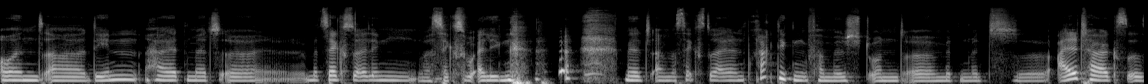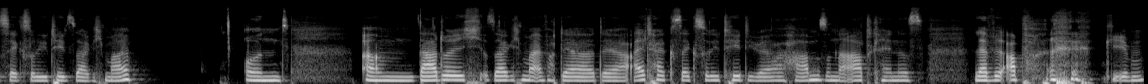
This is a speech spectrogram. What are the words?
und äh, den halt mit äh, mit sexuellen sexuellen mit ähm, sexuellen Praktiken vermischt und äh, mit mit äh, Alltagssexualität sage ich mal. Und ähm, dadurch sage ich mal einfach der der Alltagssexualität die wir haben so eine Art kleines Level up geben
